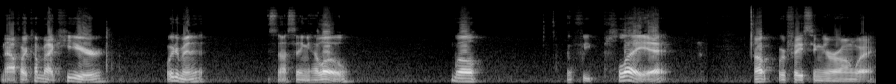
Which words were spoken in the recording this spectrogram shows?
Now if I come back here, wait a minute, it's not saying hello. Well, if we play it, oh, we're facing the wrong way.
